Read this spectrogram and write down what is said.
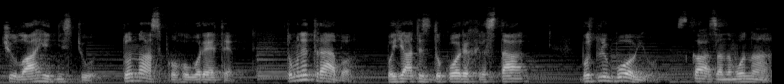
чи лагідністю до нас проговорити. Тому не треба боятись докори Христа, бо з любов'ю сказана вона.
